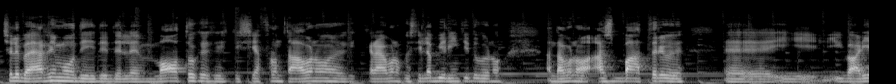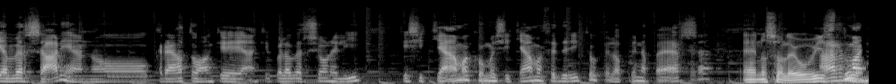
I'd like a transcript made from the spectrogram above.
celeberrimo di, di, delle moto che, che, che, si affrontavano, che creavano questi labirinti dove andavano a sbattere eh, i, i, vari avversari hanno creato anche, anche, quella versione lì che si chiama come si chiama Federico che l'ho appena persa eh non so l'avevo visto Armag-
